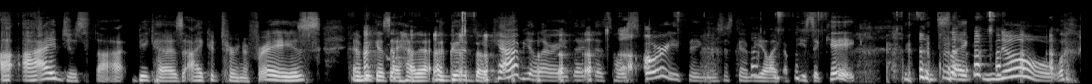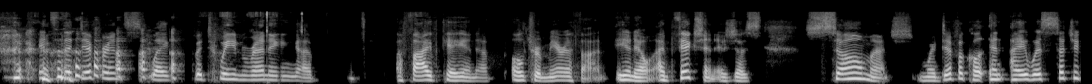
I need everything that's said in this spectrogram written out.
I, I, just thought because I could turn a phrase and because I had a, a good vocabulary that this whole story thing was just going to be like a piece of cake. It's like, no, it's the difference like between running a, a 5K and a ultra marathon. You know, and fiction is just so much more difficult. And I was such a,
